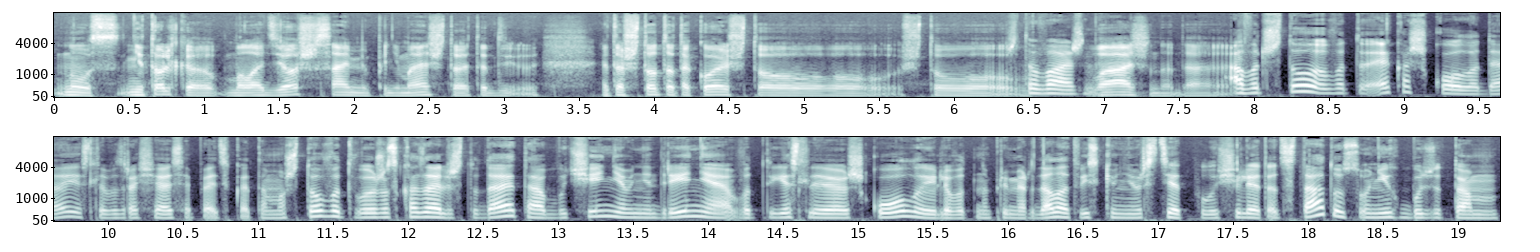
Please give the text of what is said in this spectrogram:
ну, не только молодежь сами понимают, что это, это что-то такое, что, что, что важно. важно да. А вот что, вот эко-школа, да, если возвращаясь опять к этому, что вот вы уже сказали, что да, это обучение, внедрение, вот если школа или вот, например, да, Латвийский университет получили этот статус, у них будет там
